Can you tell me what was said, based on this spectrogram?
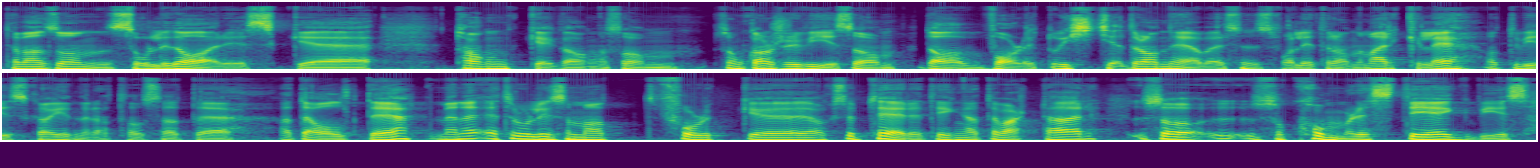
Det var en sånn solidarisk eh, tankegang som, som, kanskje vi som da valgte å ikke dra nedover, syntes var litt merkelig. At vi skal innrette oss etter, etter alt det. Men jeg, jeg, tror liksom at folk eh, aksepterer ting etter hvert her. Så, så kommer det stegvis,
